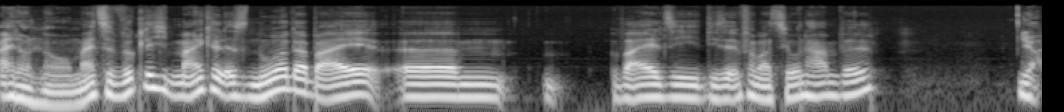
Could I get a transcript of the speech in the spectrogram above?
I don't know. Meinst du wirklich, Michael ist nur dabei, ähm, weil sie diese Information haben will? Ja,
